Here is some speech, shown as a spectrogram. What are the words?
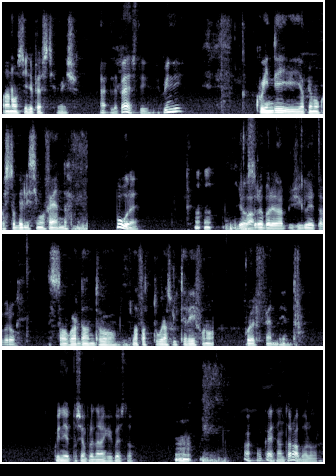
Ah no, sì, le pesti invece. Eh, le pesti, e quindi? Quindi abbiamo questo bellissimo Fend. Pure. Mm-mm. Io Wow. per una bicicletta però. Sto guardando la fattura sul telefono, pure il Fend dentro. Quindi possiamo prendere anche questo. Mm. Ah, ok, tanta roba allora.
